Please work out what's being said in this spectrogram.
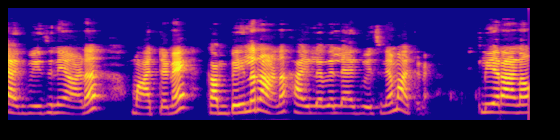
ലാംഗ്വേജിനെയാണ് മാറ്റണേ. കമ്പൈലർ ആണ് ഹൈ ലെവൽ ലാംഗ്വേജിനെ മാറ്റണേ. ക്ലിയർ ആണോ?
